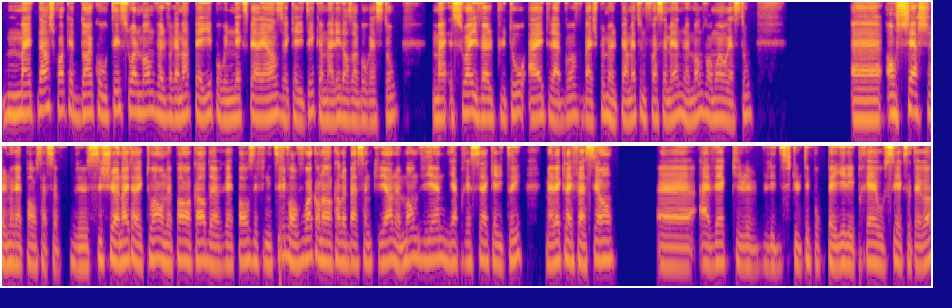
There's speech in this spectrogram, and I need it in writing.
maintenant, je crois que d'un côté, soit le monde veut vraiment payer pour une expérience de qualité, comme aller dans un beau resto, mais soit ils veulent plutôt être la bouffe, ben, je peux me le permettre une fois semaine, le monde va moins au resto. Euh, on cherche une réponse à ça. si je suis honnête avec toi, on n'a pas encore de réponse définitive. On voit qu'on a encore le bassin de clients, le monde vient, il apprécie la qualité, mais avec l'inflation, euh, avec les difficultés pour payer les prêts aussi, etc.,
